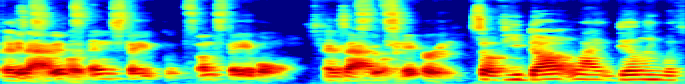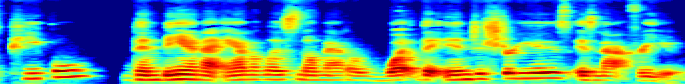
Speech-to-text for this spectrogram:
Exactly. It's, it's unstable. It's unstable. Exactly. It's, scary. So if you don't like dealing with people, then being an analyst, no matter what the industry is, is not for you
